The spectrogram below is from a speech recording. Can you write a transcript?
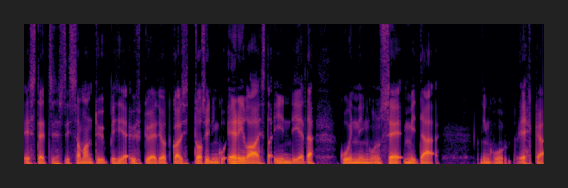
esteettisesti samantyyppisiä yhtyeitä, jotka olisi tosi niin kuin erilaista indietä kuin, niin kuin se, mitä niin kuin ehkä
